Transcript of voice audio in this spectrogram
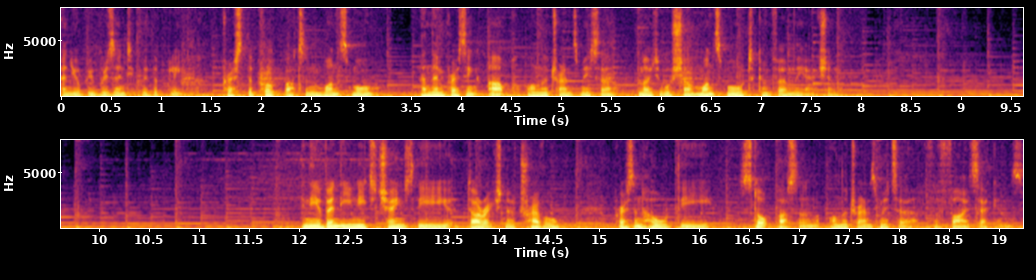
and you'll be presented with a bleep. Press the prog button once more and then pressing up on the transmitter, the motor will shunt once more to confirm the action. In the event that you need to change the direction of travel, press and hold the stop button on the transmitter for 5 seconds.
